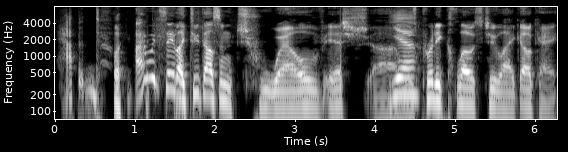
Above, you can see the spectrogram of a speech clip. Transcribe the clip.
happened? like, I would say like 2012 ish. Uh, yeah, was pretty close to like okay,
